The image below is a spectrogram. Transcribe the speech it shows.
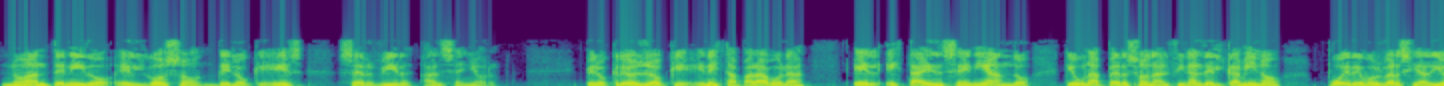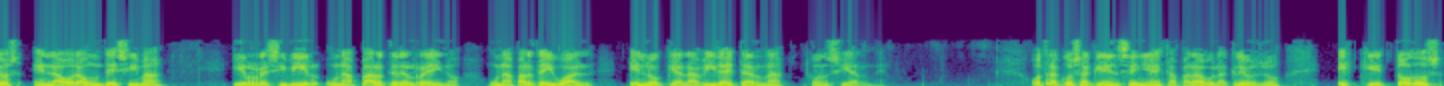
No han tenido el gozo de lo que es servir al Señor. Pero creo yo que en esta parábola Él está enseñando que una persona al final del camino puede volverse a Dios en la hora undécima y recibir una parte del reino, una parte igual en lo que a la vida eterna concierne. Otra cosa que enseña esta parábola, creo yo, es que todos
